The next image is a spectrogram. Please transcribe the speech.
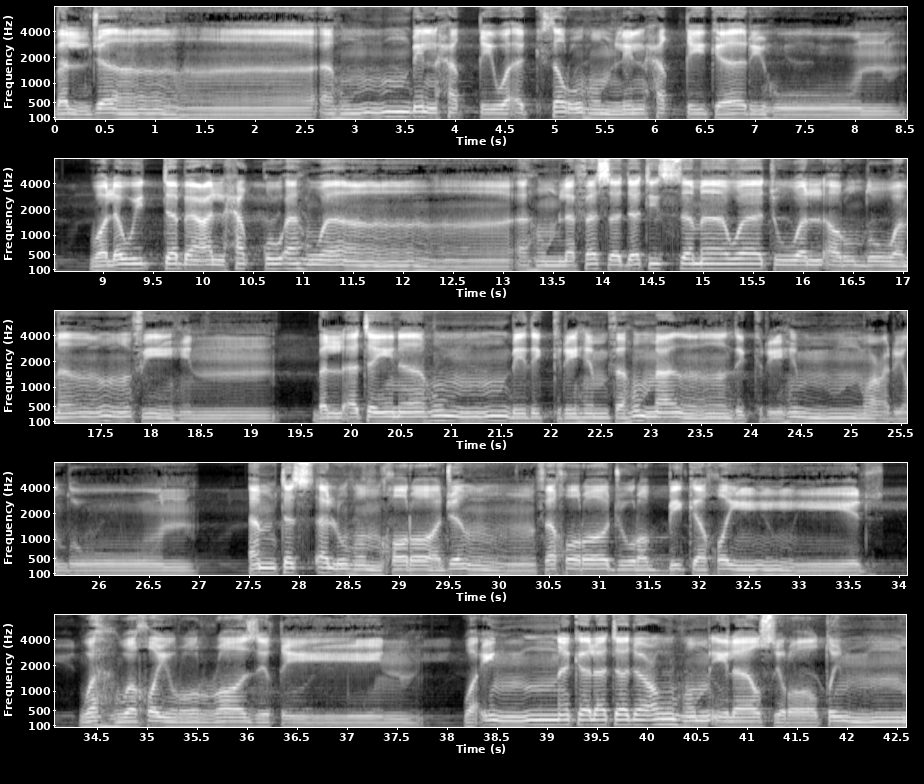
بل جاءهم بالحق وأكثرهم للحق كارهون ولو اتبع الحق أهواءهم لفسدت السماوات والأرض ومن فيهن بل أتيناهم بذكرهم فهم عن ذكرهم معرضون أم تسألهم خراجا فخراج ربك خير وهو خير الرازقين وإنك لتدعوهم إلى صراط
